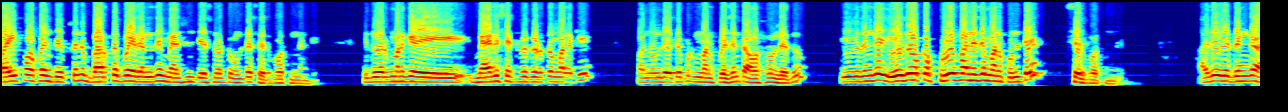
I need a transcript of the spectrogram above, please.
వైఫ్ ఆఫ్ అని చెప్పి భర్త పేరు అనేది మెన్షన్ చేసినట్టు ఉంటే సరిపోతుందండి. ఇదివరకు మనకి మ్యారేజ్ సర్టిఫికేట్తో మనకి పని ఉండేటప్పుడు మనకు ప్రెజెంట్ అవసరం లేదు. ఈ విధంగా ఏదో ఒక ప్రూఫ్ అనేది మనకు ఉంటే సరిపోతుంది. అదే విధంగా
